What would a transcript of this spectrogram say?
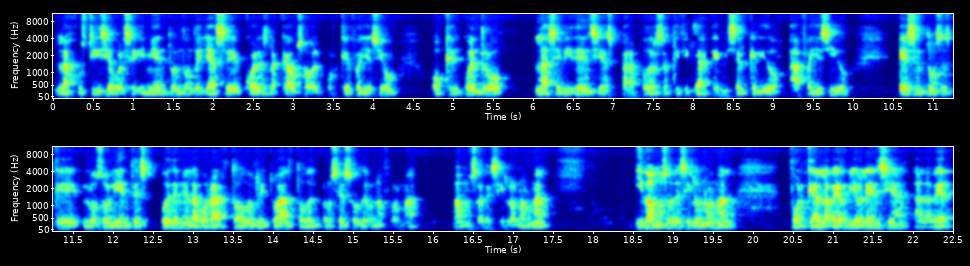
la justicia o el seguimiento, en donde ya sé cuál es la causa o el por qué falleció, o que encuentro las evidencias para poder certificar que mi ser querido ha fallecido, es entonces que los dolientes pueden elaborar todo el ritual, todo el proceso de una forma, vamos a decirlo, normal. Y vamos a decirlo normal porque al haber violencia, al haber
